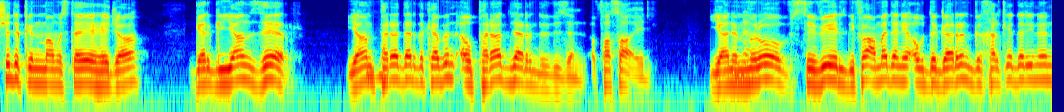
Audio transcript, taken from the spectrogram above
çi dikin mamosteyê hêca? Ger giyan zêr, yan pere derdikevin ew pera derdidizin, fesail. Yanî mirov, sivîl, dîfa medenî ew digerin gi xelkê derînin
